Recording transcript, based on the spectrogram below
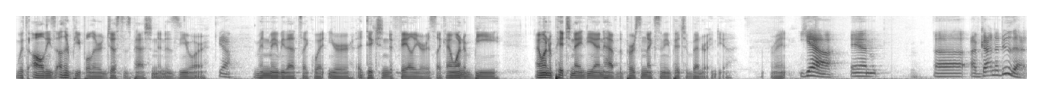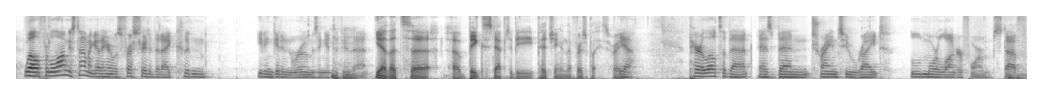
with all these other people that are just as passionate as you are. Yeah. I mean, maybe that's like what your addiction to failure is like. I want to be, I want to pitch an idea and have the person next to me pitch a better idea, right? Yeah. And uh, I've gotten to do that. Well, for the longest time, I got here and was frustrated that I couldn't even get in rooms and get to do that. Yeah, that's a, a big step to be pitching in the first place, right? Yeah. Parallel to that has been trying to write l- more longer form stuff.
